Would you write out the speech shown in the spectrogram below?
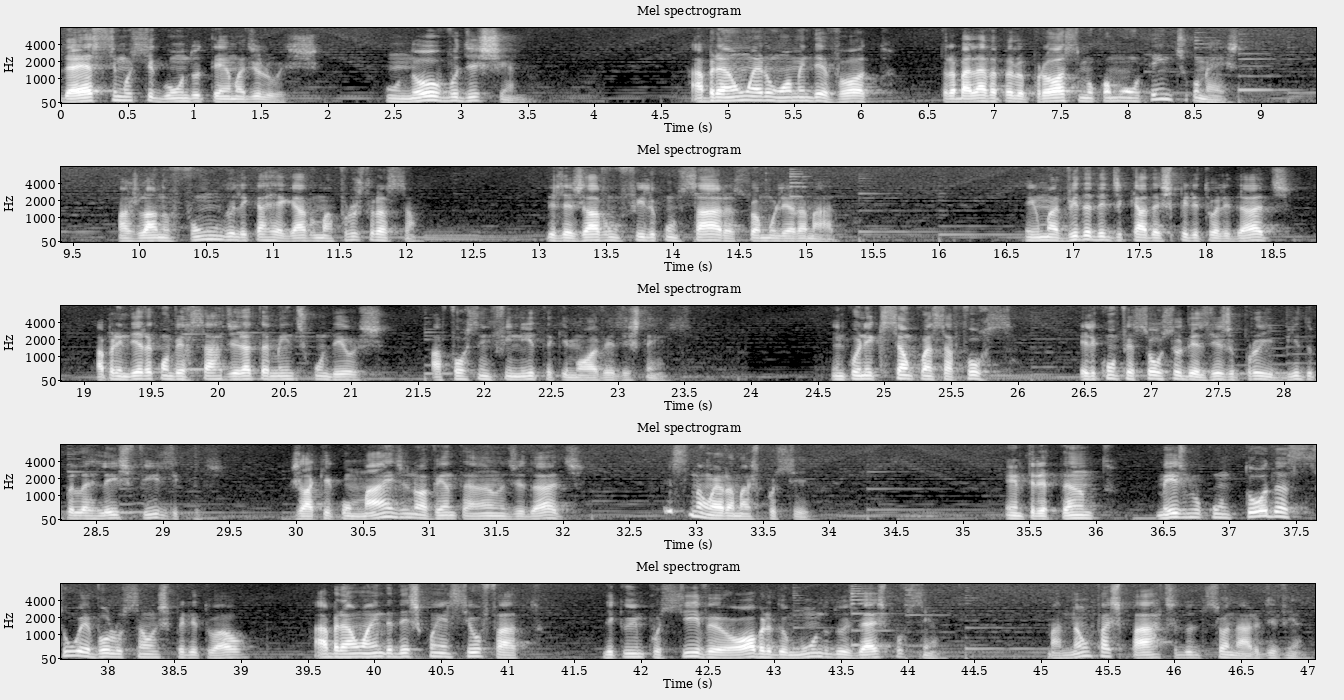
Décimo segundo tema de luz. Um novo destino. Abraão era um homem devoto, trabalhava pelo próximo como um autêntico mestre. Mas lá no fundo ele carregava uma frustração. Desejava um filho com Sara, sua mulher amada. Em uma vida dedicada à espiritualidade, aprender a conversar diretamente com Deus, a força infinita que move a existência. Em conexão com essa força, ele confessou o seu desejo proibido pelas leis físicas já que com mais de 90 anos de idade, isso não era mais possível. Entretanto, mesmo com toda a sua evolução espiritual, Abraão ainda desconhecia o fato de que o impossível é obra do mundo dos 10%, mas não faz parte do dicionário divino.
